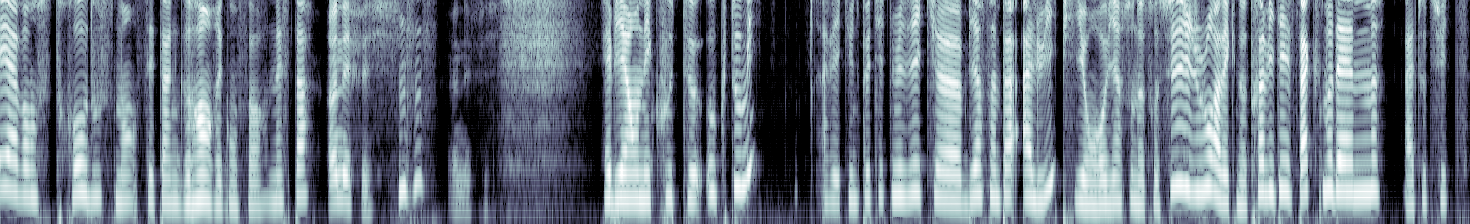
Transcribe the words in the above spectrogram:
et avance trop doucement, c'est un grand réconfort, n'est-ce pas? Un effet. un effet. Eh bien, on écoute Uktumi avec une petite musique euh, bien sympa à lui, puis on revient sur notre sujet du jour avec notre invité Fax Modem. À tout de suite.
